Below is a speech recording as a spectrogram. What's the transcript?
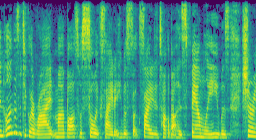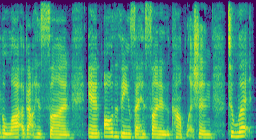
and on this particular ride, my boss was so excited. He was so excited to talk about his family. He was sharing a lot about his son and all the things that his son had accomplished. And to let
